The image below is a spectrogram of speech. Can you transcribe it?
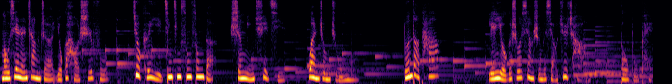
某些人仗着有个好师傅，就可以轻轻松松的声名鹊起，万众瞩目。轮到他，连有个说相声的小剧场都不配。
